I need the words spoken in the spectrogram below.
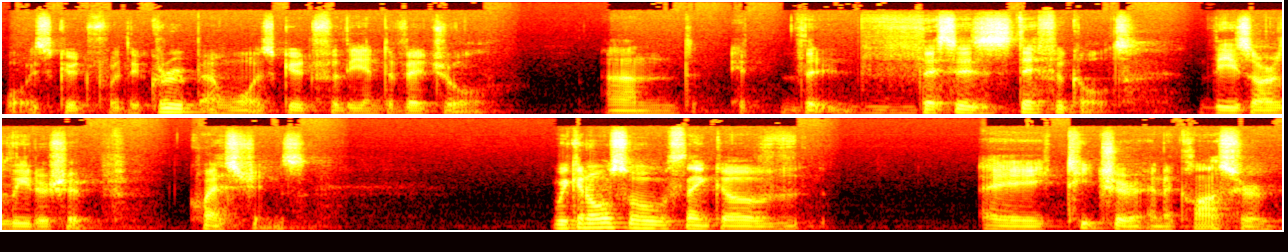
what is good for the group and what is good for the individual. And it, the, this is difficult. These are leadership questions. We can also think of a teacher in a classroom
